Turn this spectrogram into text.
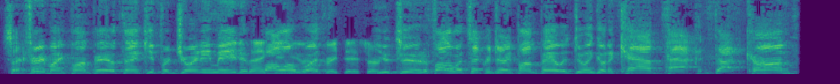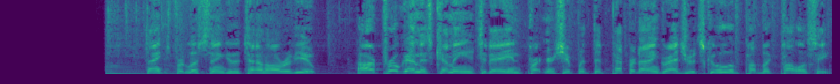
Secretary Mike Pompeo, thank you for joining me to thank follow you. what great day, sir. You too. To follow what Secretary Pompeo is doing, go to cavpac.com. Thanks for listening to the Town Hall Review. Our program is coming today in partnership with the Pepperdine Graduate School of Public Policy.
